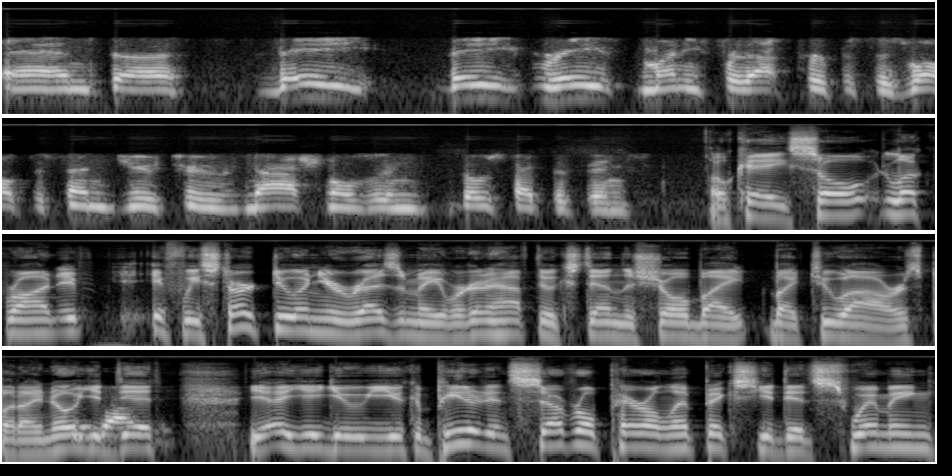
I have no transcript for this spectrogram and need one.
and uh, they they raised money for that purpose as well to send you to nationals and those type of things. Okay, so look, Ron, if if we start doing your resume, we're going to have to extend the show by by two hours. But I know you did, yeah, you, you you competed in several Paralympics. You did swimming,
